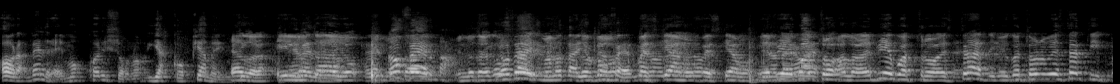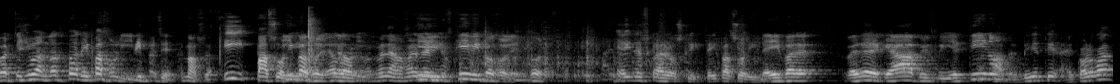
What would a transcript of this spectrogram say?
Ora vedremo quali sono gli accoppiamenti. E allora il E notaio. Eh, il conferma. il notaio Il conferma, il notaio conferma. peschiamo, Il peschiamo. il Le prime quattro, allora, le prime quattro estratti, i quattro nuovi estratti partecipando alla squadra dei Pasolini. I, sì, no, i Pasolini. I Pasolini, allora, Allora, vediamo, scrivi, vediamo. scrivi i Pasolini, forza. Eh, Le squadre le ho scritte, i Pasolini. Devi fare vedere che apri il bigliettino. Apri il bigliettino, eccolo qua,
